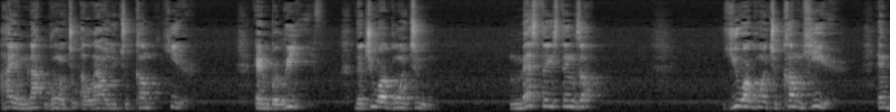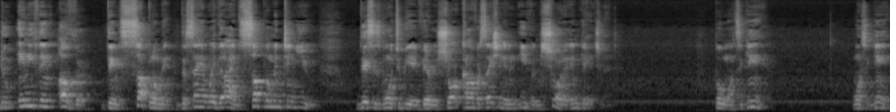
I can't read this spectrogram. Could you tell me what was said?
I am not going to allow you to come here and believe that you are going to mess these things up, you are going to come here and do anything other than supplement the same way that I am supplementing you. This is going to be a very short conversation and an even shorter engagement. But once again, once again,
